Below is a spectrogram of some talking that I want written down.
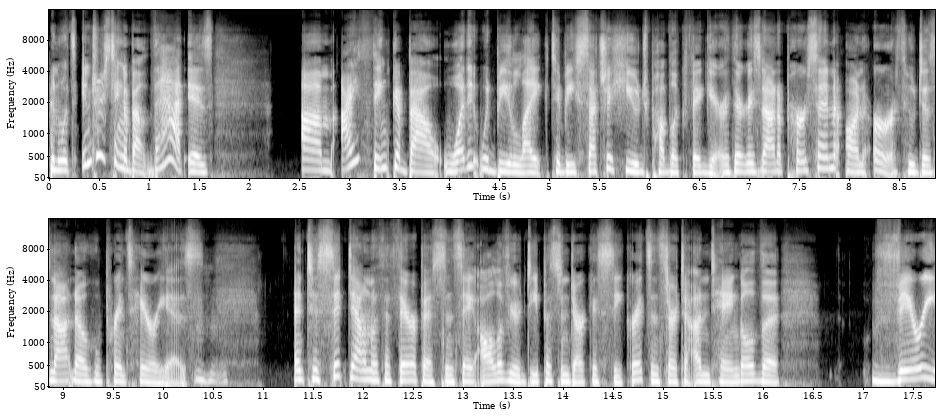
And what's interesting about that is, um, I think about what it would be like to be such a huge public figure. There is not a person on earth who does not know who Prince Harry is. And to sit down with a therapist and say all of your deepest and darkest secrets and start to untangle the very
